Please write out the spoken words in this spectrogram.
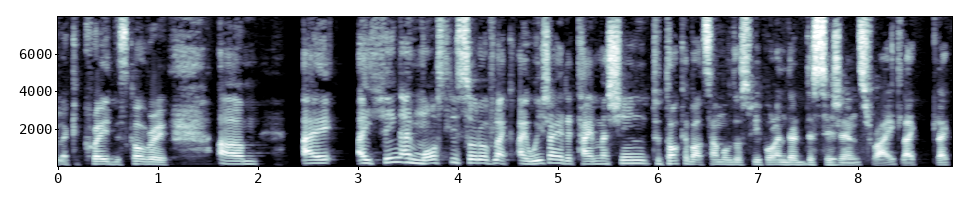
like a great discovery. Um, I I think I'm mostly sort of like I wish I had a time machine to talk about some of those people and their decisions, right? Like like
